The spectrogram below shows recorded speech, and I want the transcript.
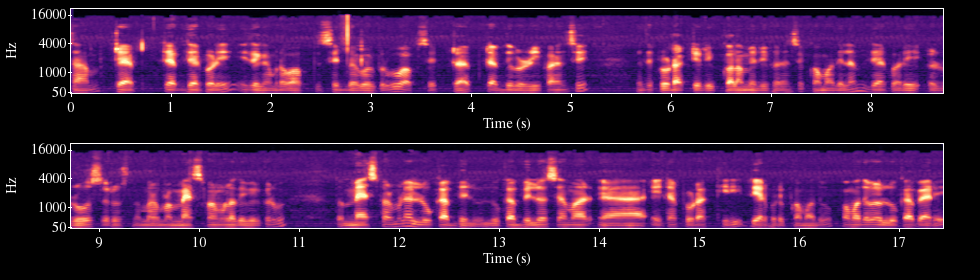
sum, tab tab দেওয়ার পরে এই জায়গায় আমরা অফসেট ব্যবহার করব অফসেট ট্যাপ ট্যাপ দেওয়ার রেফারেন্সে যাতে প্রোডাক্টের কলামের রেফারেন্সে কমা দিলাম, দেওয়ার পরে রোজ রোজ নাম্বার আমরা ম্যাথস ফর্মুলা দিয়ে বের করব। তো match formula lookup value lookup value আছে আমার এটা প্রোডাক্ট থ্রি দেওয়ার পরে কমা দেবো। কমা দেওয়ার লুক আপ অ্যারে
